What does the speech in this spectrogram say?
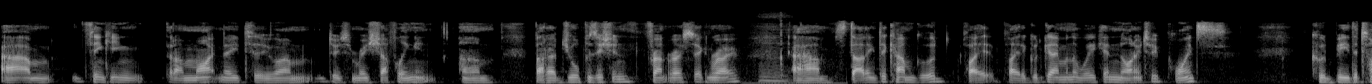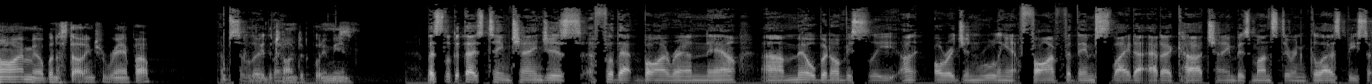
um, thinking that I might need to um, do some reshuffling in, um, but a dual position, front row, second row, um, starting to come good. Play, played a good game on the weekend, 92 points. Could be the time. Melbourne are starting to ramp up. Absolutely. be the time to put him in. Let's look at those team changes for that bye round now. Um, Melbourne, obviously, uh, Origin ruling out five for them Slater, Addo-Carr, Chambers, Munster, and Glasby. So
